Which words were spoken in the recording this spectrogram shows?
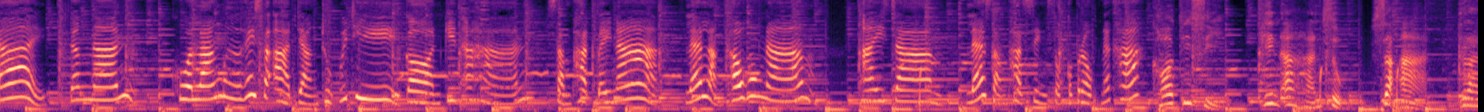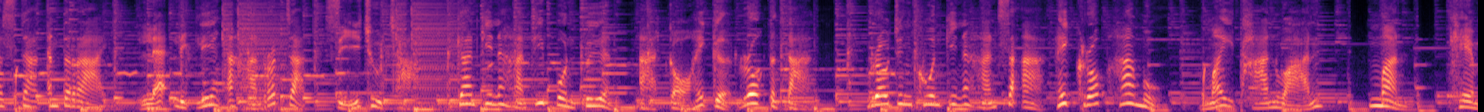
ได้ ดังนั้น ควรล้างมือให้สะอาดอย่างถูกวิธีก่อนกินอาหาร สัมผัสใบหน้า และหลังเข้าห้องน้ำไอจาม และสัมผัสสิ่งสกปรกนะคะ ข้อที่ 4 กินอาหารสุกสะอาด ปราศจากอันตราย และหลีกเลี่ยงอาหารรสจัด สีฉูดฉาดการกินอาหารที่ปนเปื้อน อาจก่อให้เกิดโรคต่างๆ เราจึงควรกินอาหารสะอาดให้ครบ5หมู่ ไม่ทานหวาน มัน เค็ม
